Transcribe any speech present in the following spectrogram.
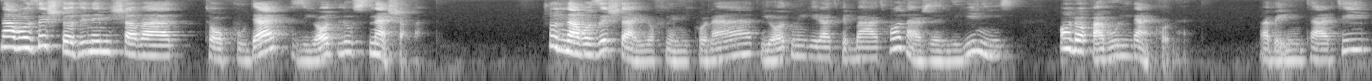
نوازش داده نمی شود تا کودک زیاد لوس نشود. چون نوازش دریافت نمی کند یاد می گیرد که بعدها در زندگی نیز آن را قبول نکند و به این ترتیب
